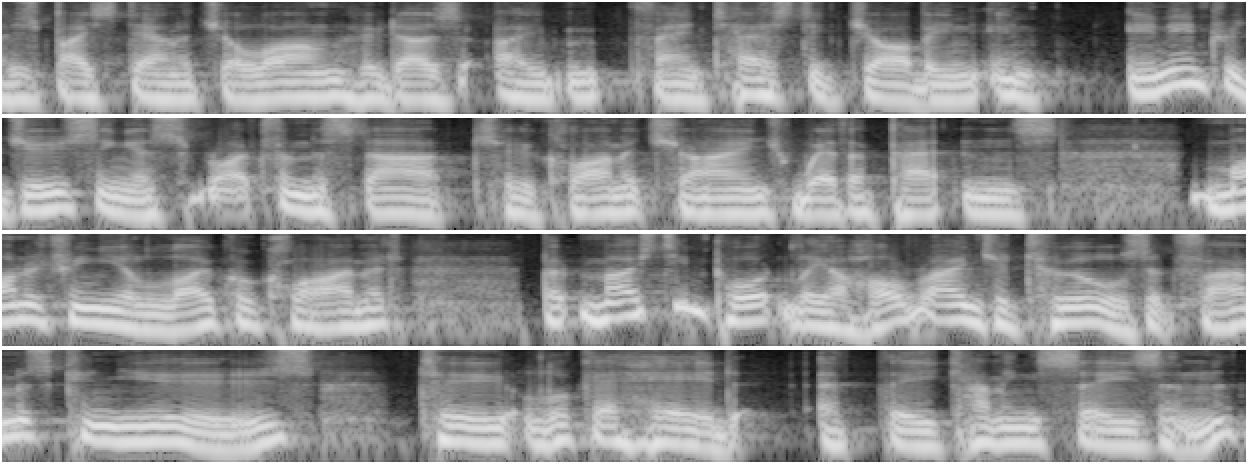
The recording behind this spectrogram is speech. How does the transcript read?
who's based down at Geelong, who does a fantastic job in, in, in introducing us right from the start to climate change, weather patterns, monitoring your local climate, but most importantly, a whole range of tools that farmers can use to look ahead at the coming season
